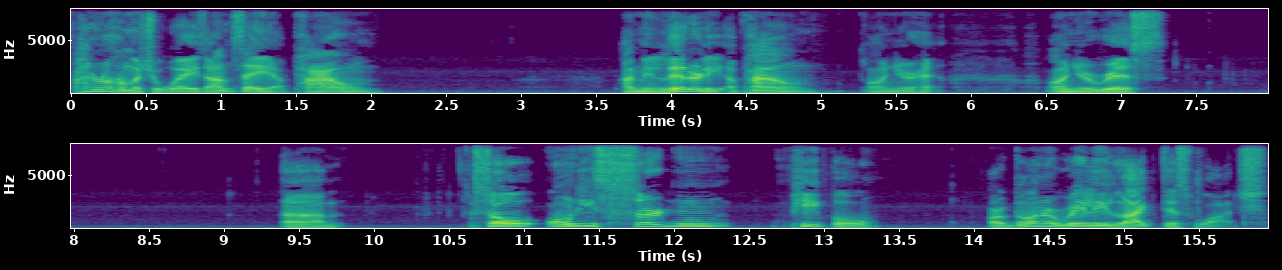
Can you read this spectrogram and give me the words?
I don't know how much it weighs. I'm saying a pound. I mean, literally a pound on your on your wrist um, so only certain people are going to really like this watch.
